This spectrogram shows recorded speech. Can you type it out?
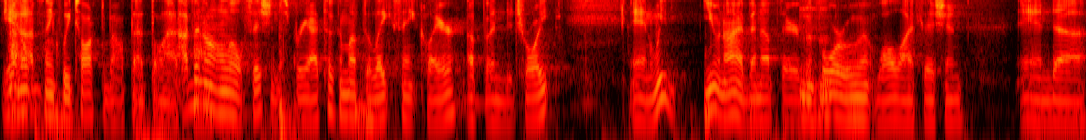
yeah I don't I've, think we talked about that the last I've been time. on a little fishing spree i took them up to lake st clair up in detroit and we you and i have been up there Mm-hmm. before we went walleye fishing and uh,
